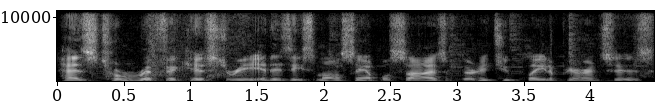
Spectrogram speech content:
has terrific history. It is a small sample size of 32 plate appearances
